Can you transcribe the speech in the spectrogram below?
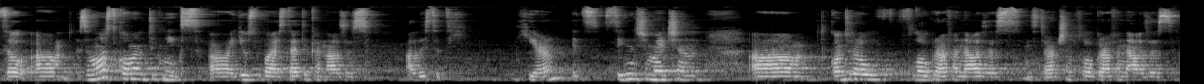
So um, the most common techniques uh, used by static analysis are listed here. It's signature matching, um, control flow graph analysis, instruction flow graph analysis,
